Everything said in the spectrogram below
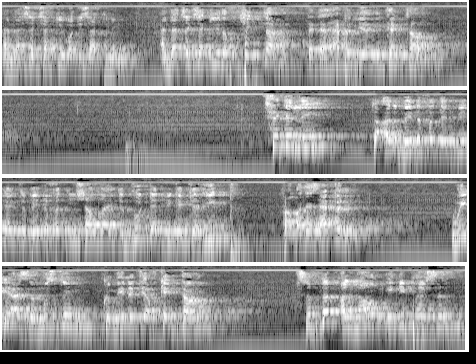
And that's exactly what is happening. And that's exactly the fitna that happened here in Cape Town. Secondly, the other benefit that we're going to benefit, inshallah, and the good that we're going to reap from what has happened. We as the Muslim community of Cape Town should not allow any person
